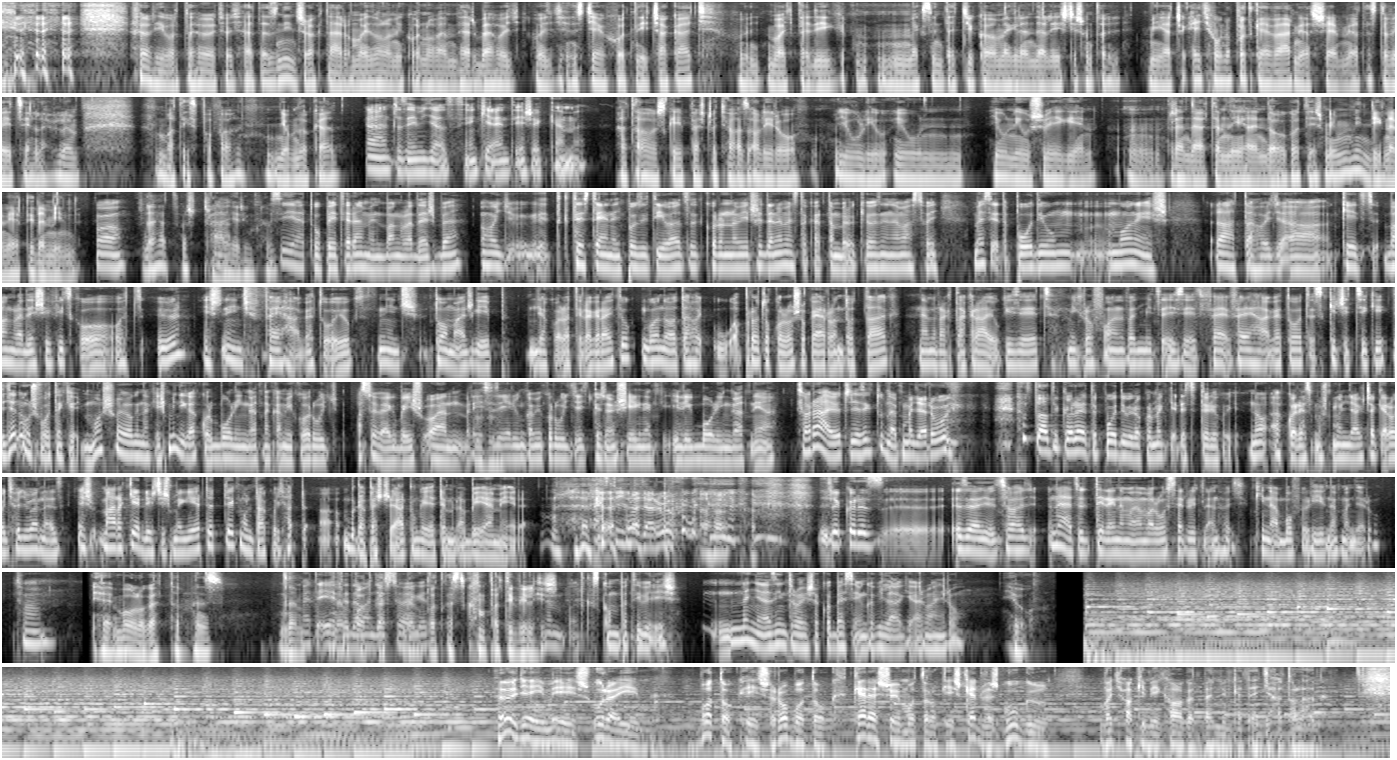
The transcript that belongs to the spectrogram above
Fölhívott a hölgy, hogy hát ez nincs raktáron majd valamikor novemberben, hogy, hogy ezt ochotni csakágy, hogy, vagy pedig megszüntetjük a megrendelést, és mondta, hogy mi hát csak egy hónapot kell várni, az semmi, hát ezt a WC-n leülöm. Matisz papa nyomdokán. Hát azért vigyázz az ilyen kijelentésekkel, mert Hát ahhoz képest, hogyha az Aliro júliu, jún, június végén rendeltem néhány dolgot, és még mindig nem ért ide mind. wow. De hát most ráérünk, nem? Szijjártó Péter elment Bangladesbe, hogy teszteljen egy pozitívat a koronavírus, de nem ezt akartam belőle kihozni, hanem azt, hogy beszélt a pódiumon, és látta, hogy a két bangladesi fickó ott ül, és nincs fejhágatójuk, nincs tolmácsgép gyakorlatilag rajtuk. Gondolta, hogy ú, a protokollosok elrontották, nem rakták rájuk izét, mikrofon, vagy mit izét, fej, fejhágatót, ez kicsit ciki. De gyanús volt neki, hogy mosolyognak, és mindig akkor bólingatnak, amikor úgy a szövegbe is olyan részhez érünk, amikor úgy egy közönségnek illik bólingatnia. Szóval rájött, hogy ezek tudnak magyarul. Aztán, amikor rejött a pódiumra, akkor megkérdezte tőlük, hogy no, akkor ezt most mondják csak el, hogy hogy van ez. És már a kérdést is megértették, mondták, hogy hát a Budapestre jártunk egyetemre a BME-re. Ezt így magyarul. És akkor ez, ez olyan jött. Szóval, hogy lehet, hogy tényleg nem olyan valószerűtlen, hogy Kínából fölhívnak magyarul. Szóval, Ja, bólogattam, ez nem, Mert te érted nem, a podcast, nem szöveget. podcast kompatibilis. nem podcast kompatibilis. Menjen az intro, és akkor beszéljünk a világjárványról. Jó. Hölgyeim és uraim, botok és robotok, keresőmotorok és kedves Google, vagy aki még hallgat bennünket egyáltalán.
